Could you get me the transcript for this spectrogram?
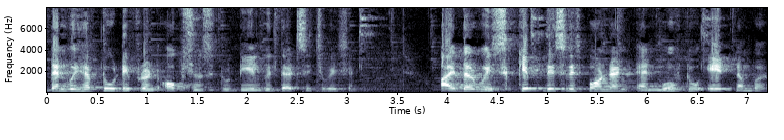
then we have two different options to deal with that situation either we skip this respondent and move to 8 number.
